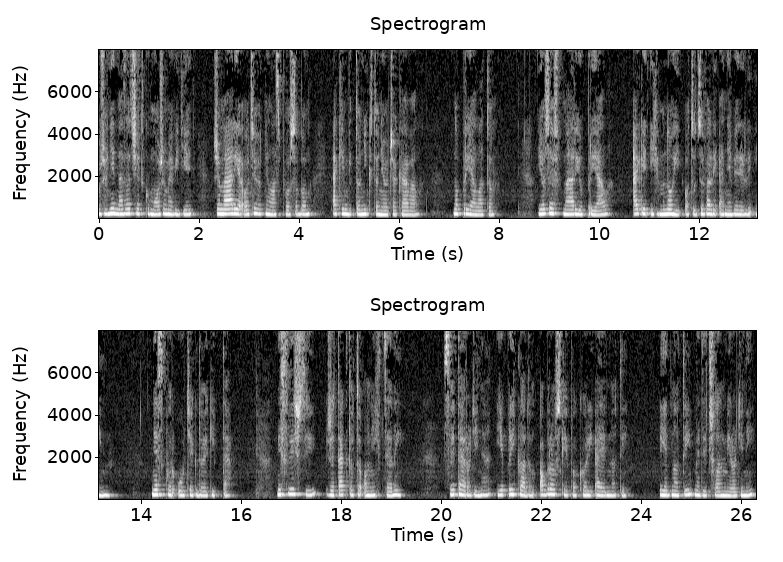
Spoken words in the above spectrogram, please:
Už hneď na začiatku môžeme vidieť, že Mária otehotnila spôsobom, akým by to nikto neočakával. No prijala to. Jozef Máriu prijal, aj keď ich mnohí odsudzovali a neverili im. Neskôr útek do Egypta. Myslíš si, že takto to oni chceli? Svetá rodina je príkladom obrovskej pokory a jednoty. Jednoty medzi členmi rodiny,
